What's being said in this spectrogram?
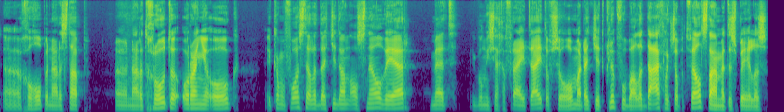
eh, geholpen naar de stap naar het grote Oranje ook. Ik kan me voorstellen dat je dan al snel weer met, ik wil niet zeggen vrije tijd of zo, maar dat je het clubvoetballen dagelijks op het veld staan met de spelers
